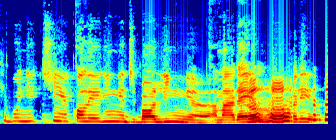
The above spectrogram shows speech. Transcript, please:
que bonitinha, coleirinha de bolinha amarela uhum. e preta.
